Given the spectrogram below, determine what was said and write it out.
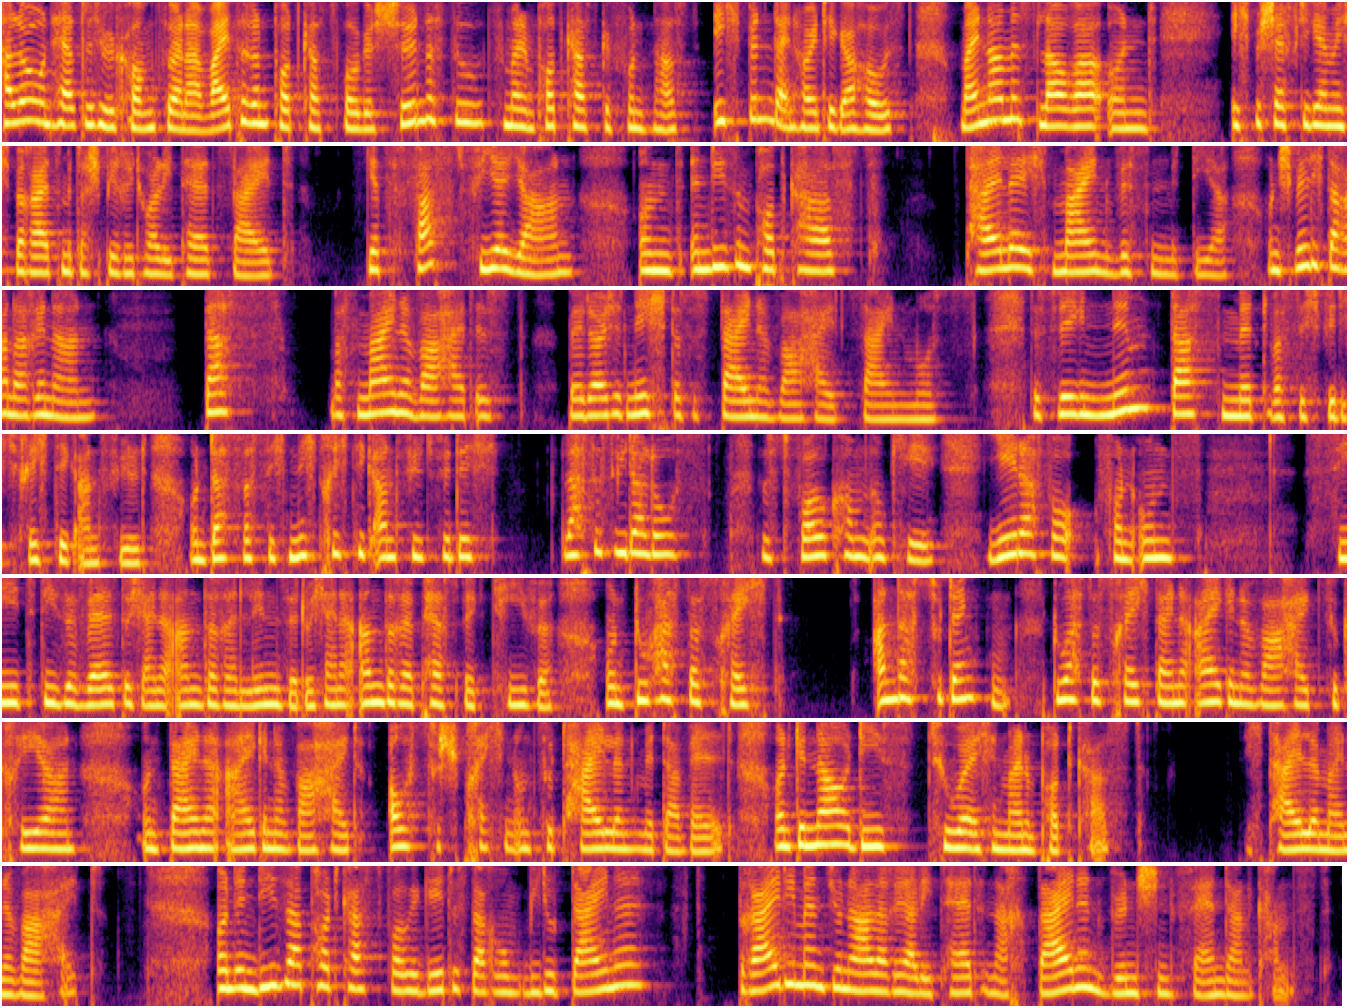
Hallo und herzlich willkommen zu einer weiteren Podcast-Folge. Schön, dass du zu meinem Podcast gefunden hast. Ich bin dein heutiger Host. Mein Name ist Laura und ich beschäftige mich bereits mit der Spiritualität seit jetzt fast vier Jahren und in diesem Podcast teile ich mein Wissen mit dir und ich will dich daran erinnern, das, was meine Wahrheit ist, bedeutet nicht, dass es deine Wahrheit sein muss. Deswegen nimm das mit, was sich für dich richtig anfühlt und das, was sich nicht richtig anfühlt für dich, lass es wieder los. Das ist vollkommen okay. Jeder von uns sieht diese Welt durch eine andere Linse, durch eine andere Perspektive und du hast das Recht, anders zu denken. Du hast das Recht, deine eigene Wahrheit zu kreieren und deine eigene Wahrheit auszusprechen und zu teilen mit der Welt. Und genau dies tue ich in meinem Podcast. Ich teile meine Wahrheit. Und in dieser Podcast-Folge geht es darum, wie du deine dreidimensionale Realität nach deinen Wünschen verändern kannst.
